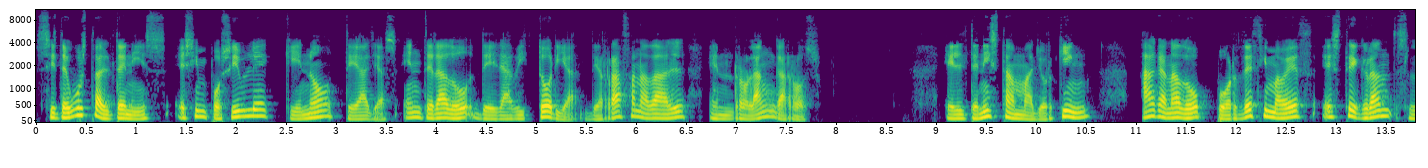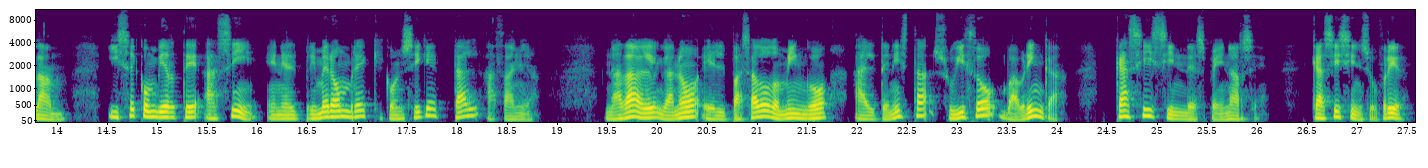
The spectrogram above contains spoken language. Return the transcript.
Si te gusta el tenis, es imposible que no te hayas enterado de la victoria de Rafa Nadal en Roland Garros. El tenista mallorquín ha ganado por décima vez este Grand Slam y se convierte así en el primer hombre que consigue tal hazaña. Nadal ganó el pasado domingo al tenista suizo Babrinka, casi sin despeinarse, casi sin sufrir.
